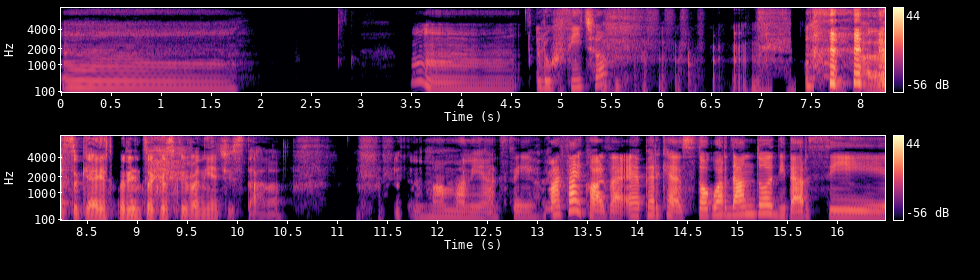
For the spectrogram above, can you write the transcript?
Mhmm Mhmm, l'ufficio? Sì, adesso che hai esperienza con scrivanie ci sta, no? Mamma mia, sì. Ma sai cosa? È perché sto guardando diversi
